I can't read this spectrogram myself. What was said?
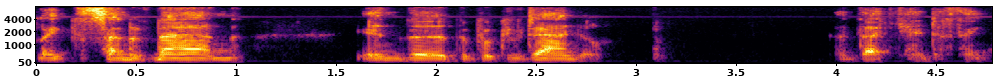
like the Son of Man in the, the book of Daniel, and that kind of thing.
